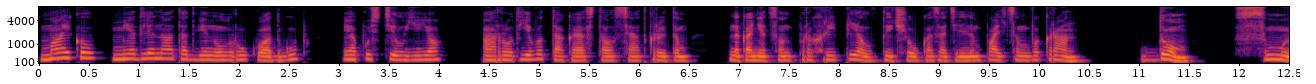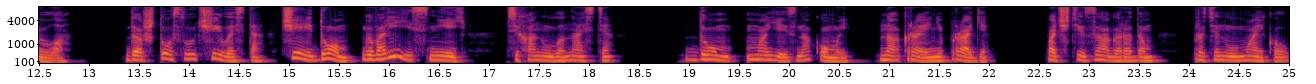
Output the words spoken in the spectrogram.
Майкл медленно отодвинул руку от губ и опустил ее, а рот его так и остался открытым. Наконец он прохрипел, тыча указательным пальцем в экран. «Дом!» смыло. «Да что случилось-то? Чей дом? Говори ясней!» — психанула Настя. «Дом моей знакомой на окраине Праги, почти за городом», — протянул Майкл,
